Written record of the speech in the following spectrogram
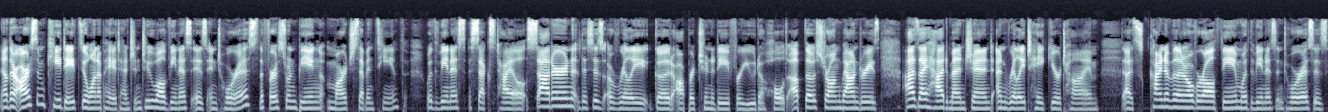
Now, there are some key dates you'll want to pay attention to while Venus is in Taurus. The first one being March 17th with Venus sextile Saturn. This is a really good opportunity for you to hold up those strong boundaries, as I had mentioned, and really take your time. That's kind of an overall theme with Venus and Taurus is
